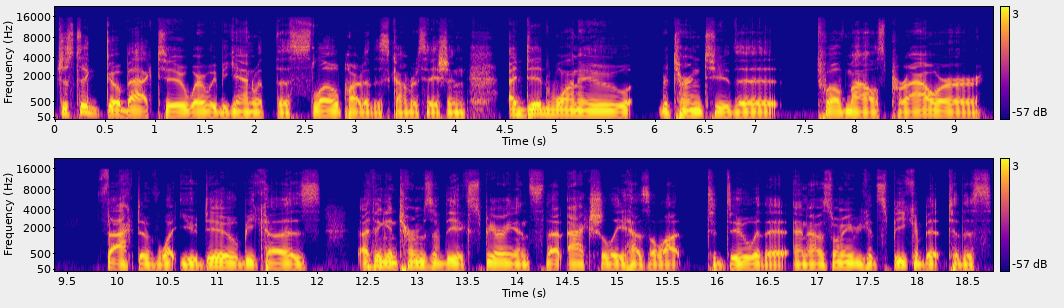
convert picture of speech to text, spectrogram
Just to go back to where we began with the slow part of this conversation, I did want to return to the 12 miles per hour fact of what you do because I think in terms of the experience that actually has a lot to do with it and I was wondering if you could speak a bit to this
